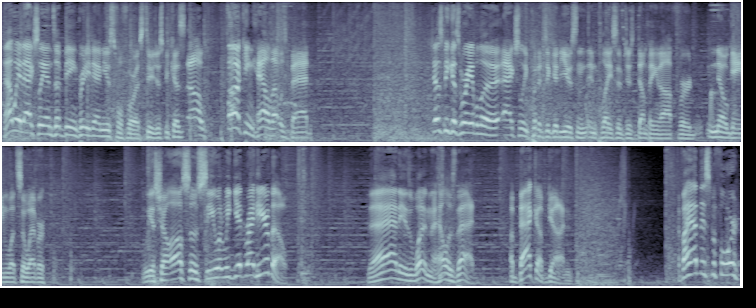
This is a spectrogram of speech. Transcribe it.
That way it actually ends up being pretty damn useful for us, too, just because... Oh, fucking hell, that was bad. Just because we're able to actually put it to good use in, in place of just dumping it off for no gain whatsoever. We shall also see what we get right here, though. That is... What in the hell is that? A backup gun. Have I had this before?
